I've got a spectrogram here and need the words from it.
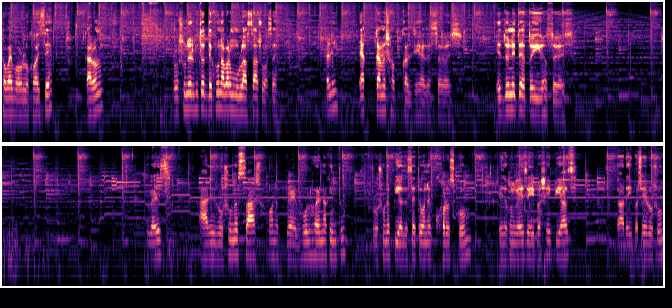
সবাই বড় লোক হয়েছে। কারণ রসুনের ভিতর দেখুন আবার মূলা চাষও আছে। তাহলে এক কামে সব কাজ দেখা যাচ্ছে। এর জন্যই তো এত ই হচ্ছে। গাইস গাইস আর এই রসুনের চাষ অনেক ব্যয়বহুল হয় না কিন্তু। রসুনের পেঁয়াজের চাইতে অনেক খরচ কম। এই দেখুন গাইজ এই পাশেই পেঁয়াজ আর এই পাশে রসুন।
